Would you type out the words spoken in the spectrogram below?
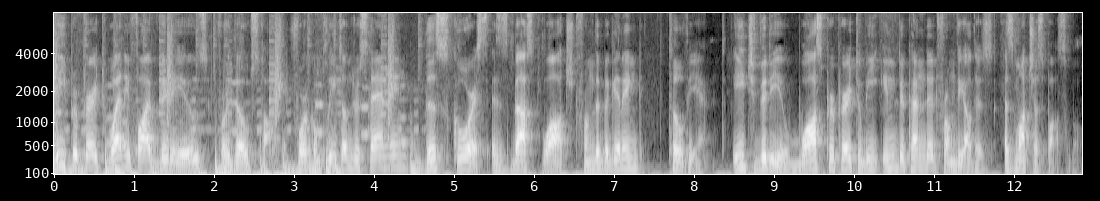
We prepared 25 videos for those topics. For complete understanding, this course is best watched from the beginning till the end. Each video was prepared to be independent from the others as much as possible.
